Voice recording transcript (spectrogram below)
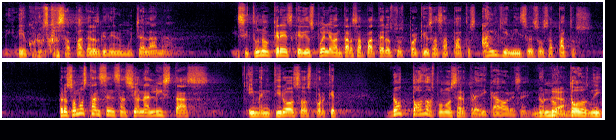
le digo, yo conozco zapateros que tienen mucha lana. Y si tú no crees que Dios puede levantar zapateros, pues porque usa zapatos. Alguien hizo esos zapatos. Pero somos tan sensacionalistas y mentirosos porque no todos podemos ser predicadores, ¿eh? no, no todos, ni,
